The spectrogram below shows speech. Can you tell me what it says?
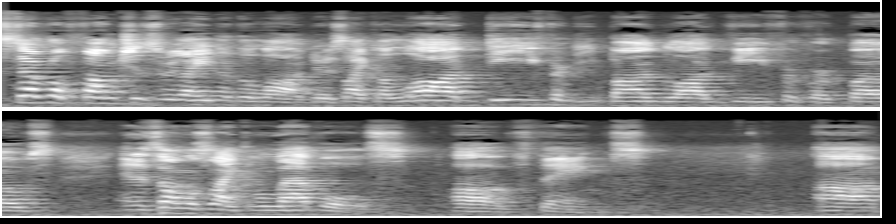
several functions relating to the log. There's like a log D for debug, log V for verbose, and it's almost like levels of things. Um,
